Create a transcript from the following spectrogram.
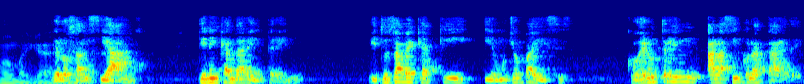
Oh de los ancianos. Tienen que andar en tren. Y tú sabes que aquí y en muchos países, coger un tren a las 5 de la tarde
